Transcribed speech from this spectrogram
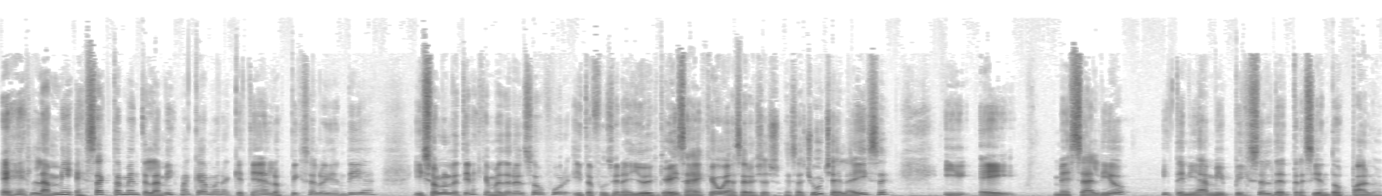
es la, mi- exactamente la misma cámara que tienen los Pixel hoy en día y solo le tienes que meter el software y te funciona. Y yo dije, "Ey, ¿sabes qué? Voy a hacer esa, esa chucha y la hice. Y, ey, me salió y tenía mi Pixel de 300 palos.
